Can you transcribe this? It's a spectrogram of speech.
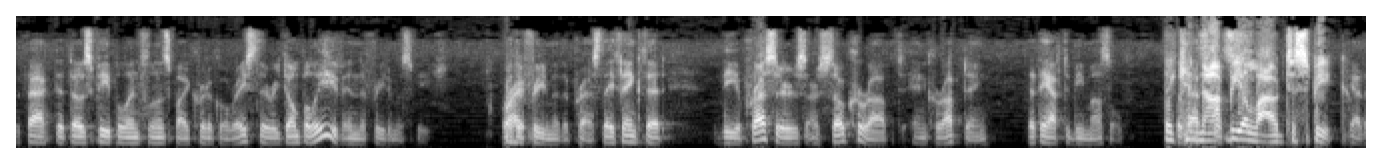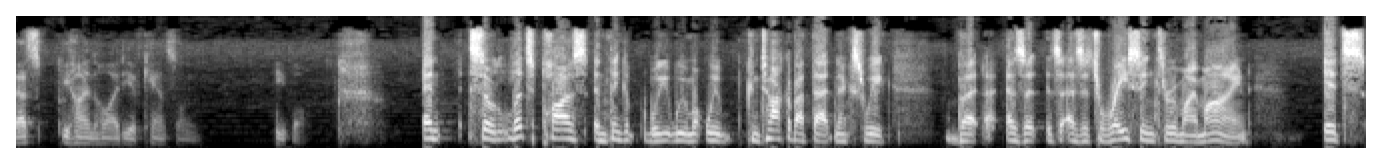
the fact that those people influenced by critical race theory don't believe in the freedom of speech or the freedom of the press. They think that the oppressors are so corrupt and corrupting that they have to be muzzled. They So cannot be allowed to speak. Yeah, that's behind the whole idea of canceling people. And so let's pause and think. Of, we we we can talk about that next week. But as it it's, as it's racing through my mind, it's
